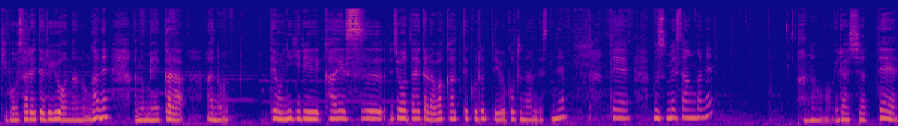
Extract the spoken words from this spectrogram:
希望されてるようなのがねあの目からあの手を握り返す状態から分かってくるっていうことなんですね。で娘さんがねあのいらっしゃってやっ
